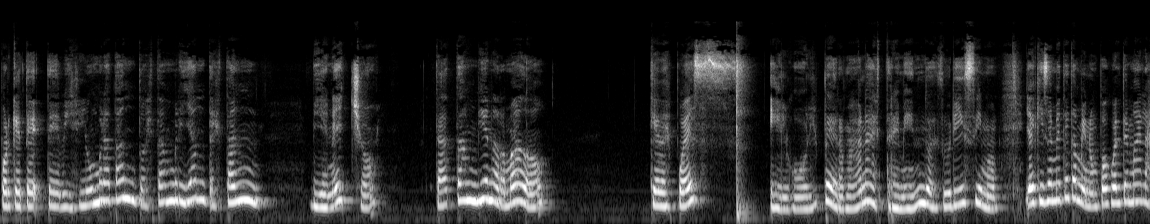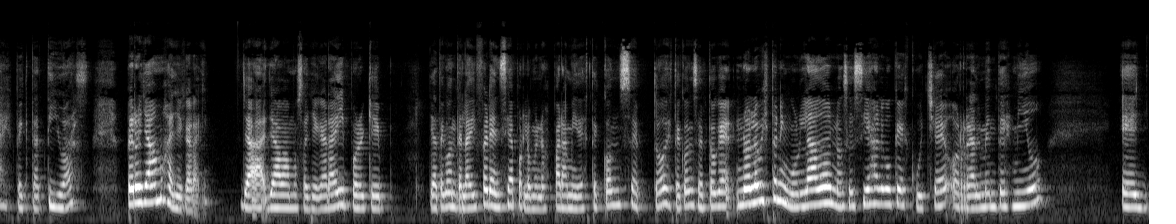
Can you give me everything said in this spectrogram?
porque te, vislumbra tanto, es tan brillante, es tan bien hecho, está tan bien armado, que después el golpe, hermana, es tremendo, es durísimo. Y aquí se mete también un poco el tema de las expectativas, pero ya vamos a llegar ahí. Ya, ya vamos a llegar ahí porque ya te conté la diferencia, por lo menos para mí, de este concepto, este concepto que no lo he visto en ningún lado, no sé si es algo que escuché o realmente es mío, eh,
